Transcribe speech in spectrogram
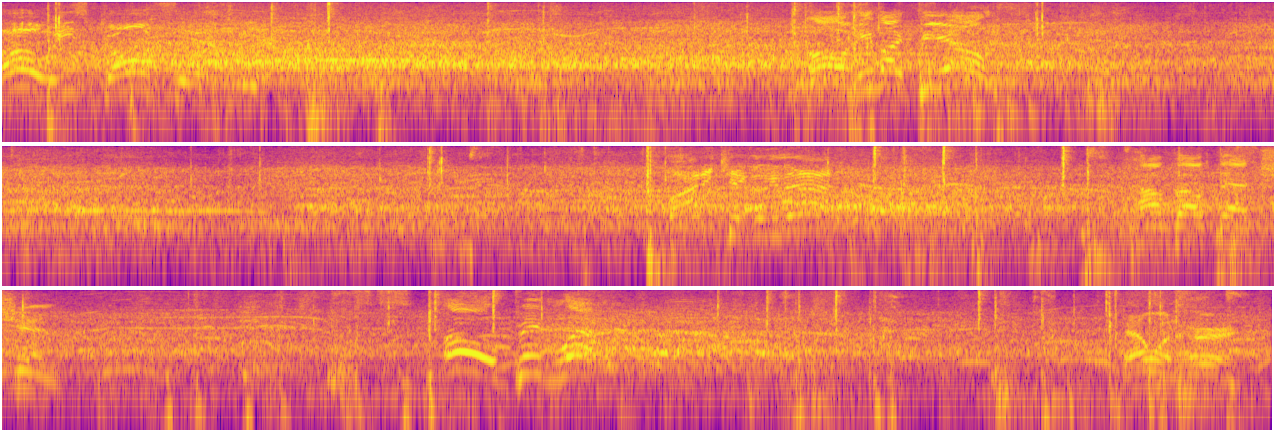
Oh, he's going for it here. Oh, he might be out. Body kick, look at that. How about that shin? Oh, big left. That one hurt.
